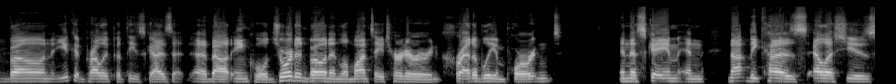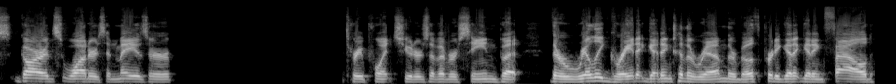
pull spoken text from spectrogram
Bone, you could probably put these guys at about equal. Jordan Bone and Lamonte Turner are incredibly important in this game, and not because LSU's guards, Waters and Mays, are three point shooters I've ever seen, but they're really great at getting to the rim. They're both pretty good at getting fouled,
